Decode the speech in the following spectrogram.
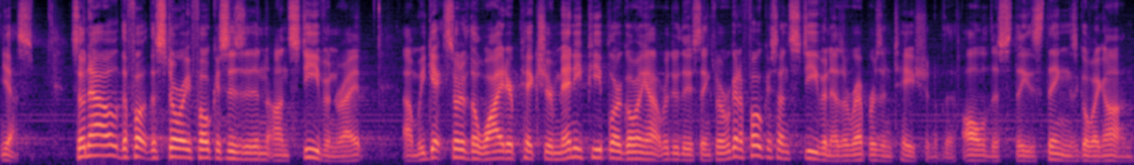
yes. So now the, fo- the story focuses in on Stephen, right? Um, we get sort of the wider picture. Many people are going out through these things, but we're going to focus on Stephen as a representation of the, all of this, these things going on.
